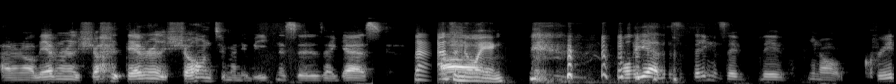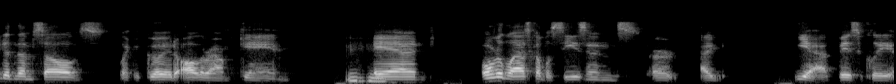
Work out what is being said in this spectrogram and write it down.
I don't know. They haven't really shown they haven't really shown too many weaknesses, I guess. That's um, annoying. well, yeah, the thing is they've they've you know created themselves like a good all around game, mm-hmm. and over the last couple seasons, or I, yeah, basically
